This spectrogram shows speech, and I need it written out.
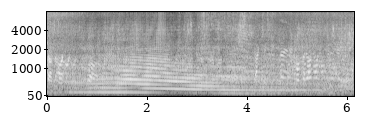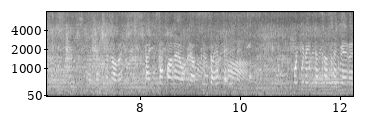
300 hodin. Tak vidíte obrazy, řečeno ven, říkají kopané obrazy, to je technika. Podívejte, co se děje ve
